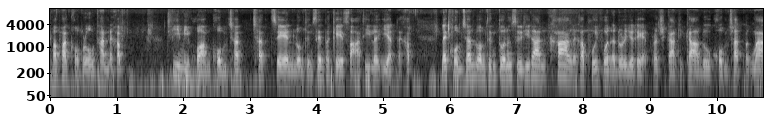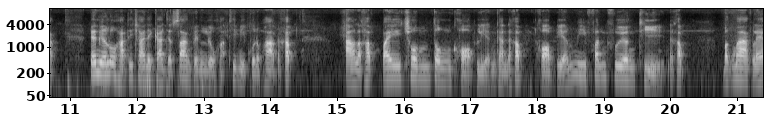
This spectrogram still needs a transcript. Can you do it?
พระพักของพระองค์ท่านนะครับ ที่มีความคมชัดชัดเจน รวมถึงเส้นพระเกศาที่ละเอียดนะครับ และคมชัดรวมถึงตัวหนังสือที่ด้านข้างนะครับภูมิพลอดุลยเดชรัชกาลที่ 9 ดูคมชัดมากๆ และเนื้อโลหะที่ใช้ในการจัดสร้างเป็นโลหะที่มีคุณภาพนะครับเอาละครับ ไปชมตรงขอบเหรียญกันนะครับ ขอบเหรียญมีฟันเฟืองถี่นะครับ มากๆและ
